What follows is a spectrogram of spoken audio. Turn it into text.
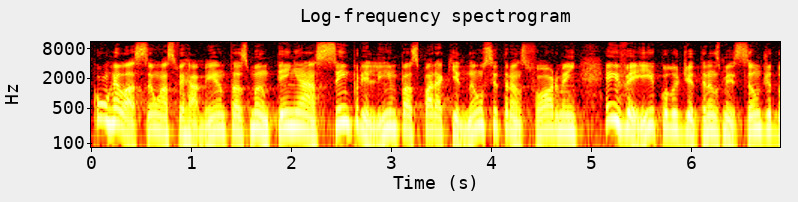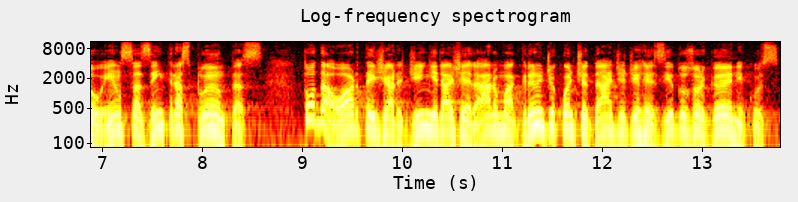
Com relação às ferramentas, mantenha-as sempre limpas para que não se transformem em veículo de transmissão de doenças entre as plantas. Toda horta e jardim irá gerar uma grande quantidade de resíduos orgânicos,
